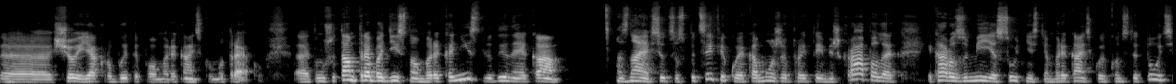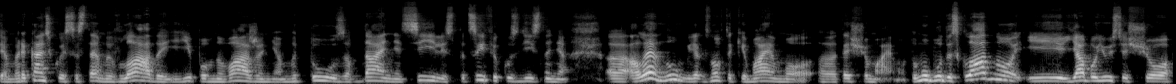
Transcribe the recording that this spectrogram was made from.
е, що і як робити по американському треку. Е, Тому що там треба дійсно американіст, людина, яка. Знає всю цю специфіку, яка може пройти між крапелек, яка розуміє сутність американської конституції, американської системи влади, її повноваження, мету, завдання, цілі, специфіку здійснення. Е, Але ну як знов таки маємо е, те, що маємо. Тому буде складно, і я боюся, що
